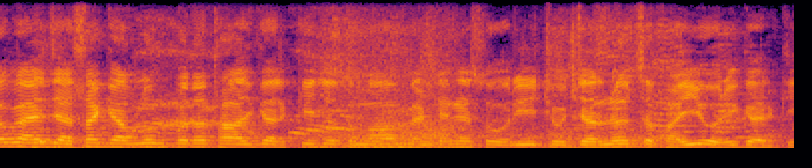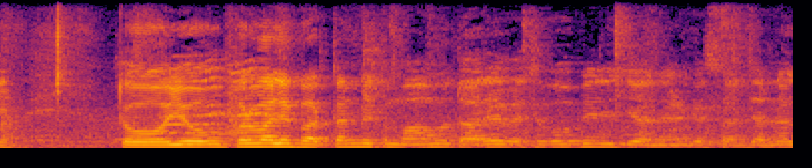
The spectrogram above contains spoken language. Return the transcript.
हेलो गाइस, जैसा कि आप लोगों को पता था, आज घर की जो तमाम मेंटेनेंस हो रही है जो जर्नल सफ़ाई हो रही घर की तो ये ऊपर वाले बर्तन भी तमाम उतारे, वैसे वो भी जर्नल के साथ जर्नल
